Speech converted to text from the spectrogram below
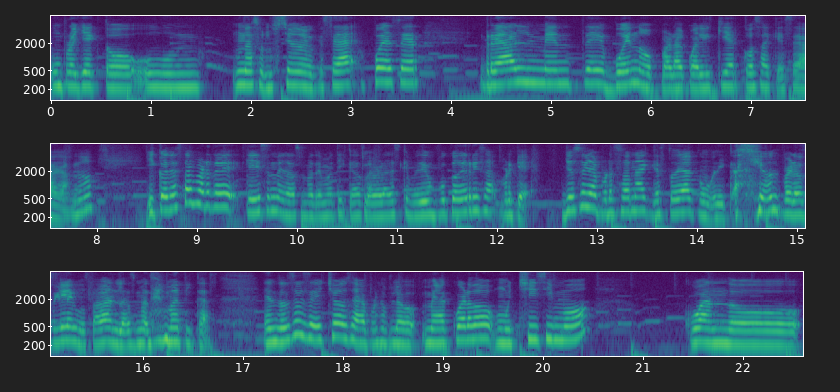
un proyecto, un una solución o lo que sea, puede ser realmente bueno para cualquier cosa que se haga, ¿no? Y con esta parte que dicen de las matemáticas, la verdad es que me dio un poco de risa porque yo soy la persona que estudia comunicación, pero sí le gustaban las matemáticas. Entonces, de hecho, o sea, por ejemplo, me acuerdo muchísimo cuando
